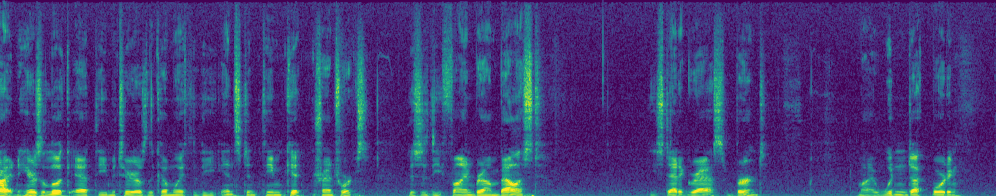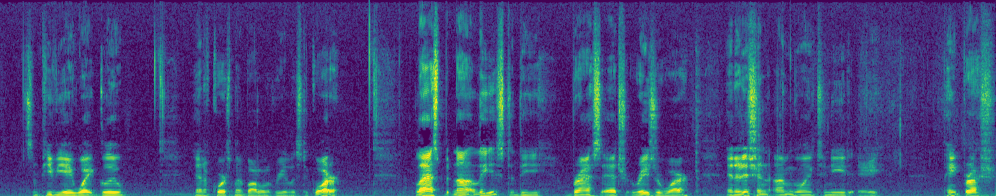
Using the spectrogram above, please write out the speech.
Alright, and here's a look at the materials that come with the Instant Theme Kit Trenchworks. This is the fine brown ballast, the static grass burnt, my wooden duck boarding, some PVA white glue, and of course my bottle of realistic water. Last but not least, the brass etch razor wire. In addition, I'm going to need a paintbrush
